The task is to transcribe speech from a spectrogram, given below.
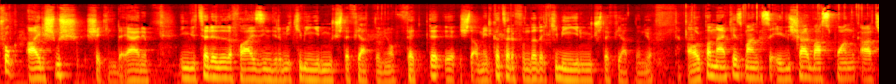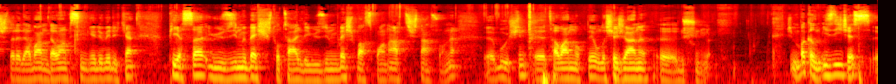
çok ayrışmış şekilde yani İngiltere'de de faiz indirimi 2023'te fiyatlanıyor. FED'de e, işte Amerika tarafında da 2023'te fiyatlanıyor. Avrupa Merkez Bankası 50'şer bas puanlık artışlara devam devam sinyali verirken piyasa 125 totalde 125 bas puan artıştan sonra e, bu işin e, tavan noktaya ulaşacağını düşünüyor. Şimdi bakalım izleyeceğiz. Ee,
